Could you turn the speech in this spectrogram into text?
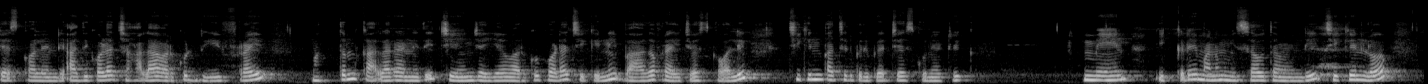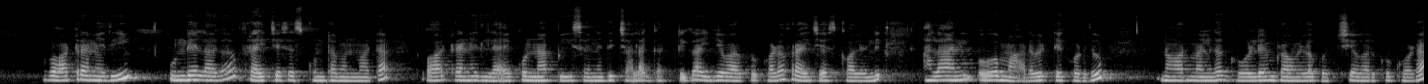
చేసుకోవాలండి. అది కూడా చాలా వరకు డీప్ ఫ్రై మొత్తం కలర్ అనేది చేంజ్ అయ్యే వరకు కూడా చికెన్ని బాగా ఫ్రై చేసుకోవాలి. చికెన్ పచ్చడి ప్రిపేర్ చేసుకునే ట్రిక్ మెయిన్ ఇక్కడే మనం మిస్ అవుతామండి. చికెన్లో వాటర్ అనేది ఉండేలాగా ఫ్రై చేసేసుకుంటాం అనమాట వాటర్ అనేది లేకుండా పీస్ అనేది చాలా గట్టిగా అయ్యే వరకు కూడా ఫ్రై చేసుకోవాలండి. అలా అని ఓ మాడబెట్టేయకూడదు. నార్మల్గా గోల్డెన్ బ్రౌన్లోకి వచ్చే వరకు కూడా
